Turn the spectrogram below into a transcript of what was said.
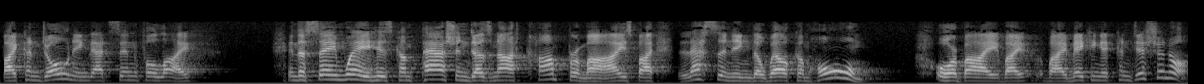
by condoning that sinful life, in the same way, his compassion does not compromise by lessening the welcome home or by, by, by making it conditional.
